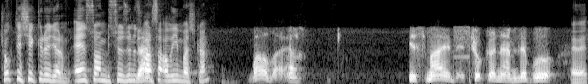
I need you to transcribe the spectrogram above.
Çok teşekkür ediyorum. En son bir sözünüz Ben- varsa alayım başkan. Vallahi ya. İsmail Bey çok önemli bu. Evet.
